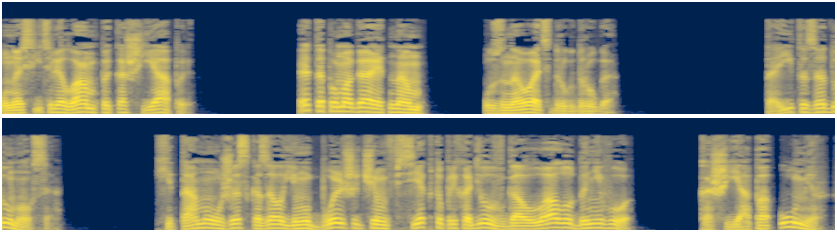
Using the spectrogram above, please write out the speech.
у носителя лампы Кашьяпы. Это помогает нам узнавать друг друга». Таита задумался. Хитама уже сказал ему больше, чем все, кто приходил в Галлалу до него. Кашьяпа умер,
